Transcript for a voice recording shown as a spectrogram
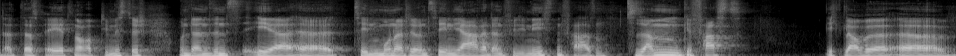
äh, das wäre jetzt noch optimistisch und dann sind es eher äh, zehn Monate und zehn Jahre dann für die nächsten Phasen. Zusammengefasst, ich glaube, äh,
